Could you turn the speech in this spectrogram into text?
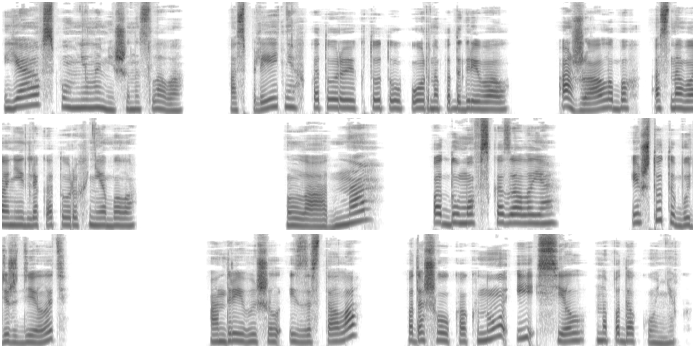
Я вспомнила Мишины слова о сплетнях, которые кто-то упорно подогревал, о жалобах, оснований для которых не было. «Ладно», — подумав, сказала я. «И что ты будешь делать?» Андрей вышел из-за стола, подошел к окну и сел на подоконник.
